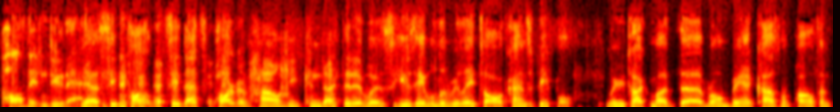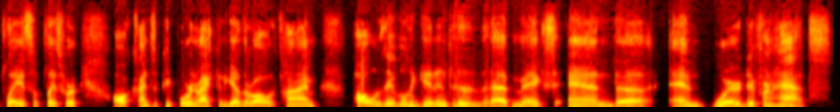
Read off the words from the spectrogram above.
Paul didn't do that. Yeah, see, Paul, see, that's part of how he conducted it was he was able to relate to all kinds of people. When you're talking about uh, Rome being a cosmopolitan place, a place where all kinds of people were interacting together all the time, Paul was able to get into that mix and uh, and wear different hats.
